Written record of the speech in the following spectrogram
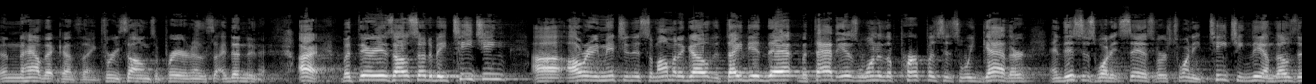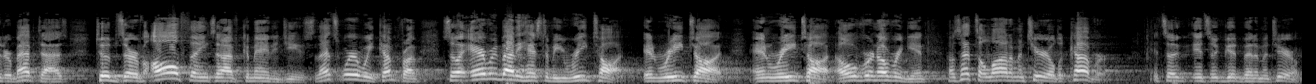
doesn't have that kind of thing. Three songs of prayer, another song. It doesn't do that. All right. But there is also to be teaching. Uh, I already mentioned this a moment ago that they did that, but that is one of the purposes we gather. And this is what it says, verse 20, teaching them, those that are baptized, to observe all things that I've commanded you. So that's where we come from. So everybody has to be retaught and retaught and retaught over and over again because that's a lot of material to cover. It's a, it's a good bit of material.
